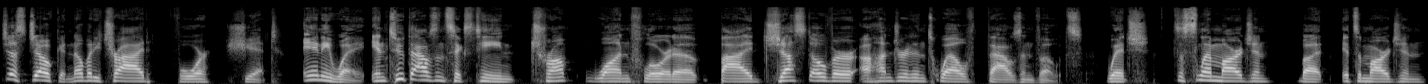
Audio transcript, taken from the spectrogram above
Just joking. Nobody tried for shit. Anyway, in 2016, Trump won Florida by just over 112,000 votes, which it's a slim margin, but it's a margin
